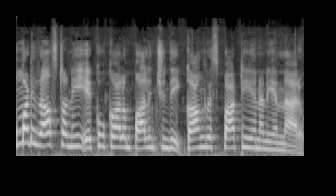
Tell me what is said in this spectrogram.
ఉమ్మడి రాష్ట్రాన్ని ఎక్కువ కాలం పాలించింది కాంగ్రెస్ పార్టీయేనని అన్నారు.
